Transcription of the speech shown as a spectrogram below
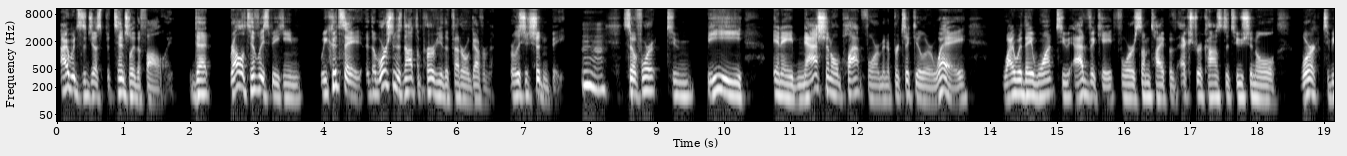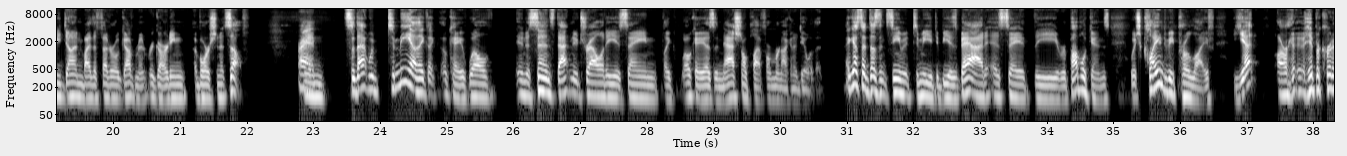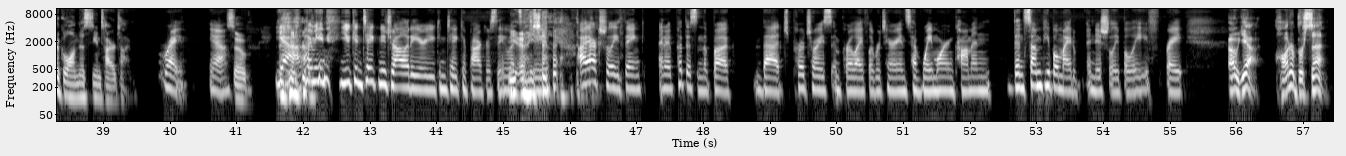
I would suggest potentially the following that relatively speaking, we could say abortion is not the purview of the federal government, or at least it shouldn't be. Mm-hmm. So for it to be in a national platform in a particular way, why would they want to advocate for some type of extra constitutional work to be done by the federal government regarding abortion itself? Right. And so that would, to me, I think, like, okay, well, in a sense, that neutrality is saying, like, okay, as a national platform, we're not going to deal with it. I guess that doesn't seem to me to be as bad as, say, the Republicans, which claim to be pro life, yet are hypocritical on this the entire time. Right. Yeah. So, yeah. I mean, you can take neutrality or you can take hypocrisy. Yeah. I actually think, and I put this in the book, that pro choice and pro life libertarians have way more in common than some people might initially believe, right? Oh, yeah, 100%.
